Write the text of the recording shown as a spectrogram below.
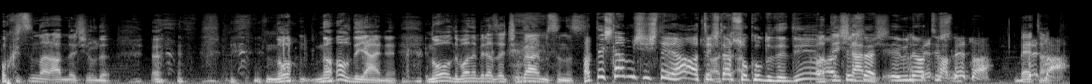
O kısımlar anlaşıldı. ne, ne oldu yani? Ne oldu? Bana biraz açıklar mısınız? Ateşlenmiş işte ya. Ateşler Ate- sokuldu dedi. Ateşlenmiş. Ateşler, evine ateş... Beta, beta. Beta.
